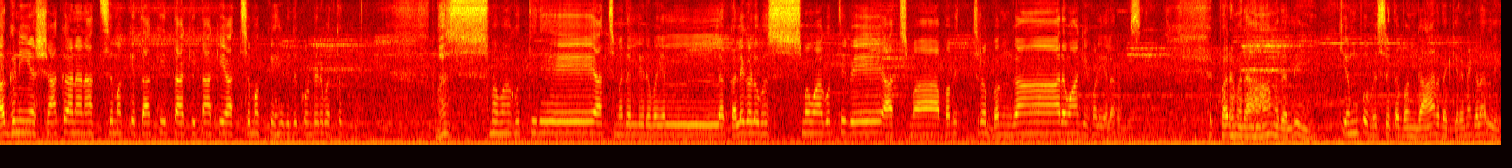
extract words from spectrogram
ಅಗ್ನಿಯ ಶಾಖ ನನ್ನ ಆತ್ಮಕ್ಕೆ ತಾಕಿ ತಾಕಿ ತಾಕಿ ಆತ್ಸಮಕ್ಕೆ ಹಿಡಿದುಕೊಂಡಿರುವ ತುಕ್ಕು ಭಸ್ಮವಾಗುತ್ತಿದೆ. ಆತ್ಮದಲ್ಲಿರುವ ಎಲ್ಲ ಕಲೆಗಳು ಭಸ್ಮವಾಗುತ್ತಿವೆ. ಆತ್ಮ ಪವಿತ್ರ ಬಂಗಾರವಾಗಿ ಹೊಳೆಯಲಾರಂಭಿಸಿದೆ. ಪರಮಧಾಮದಲ್ಲಿ ಕೆಂಪು ಮಿಶ್ರಿತ ಬಂಗಾರದ ಕಿರಣಗಳಲ್ಲಿ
